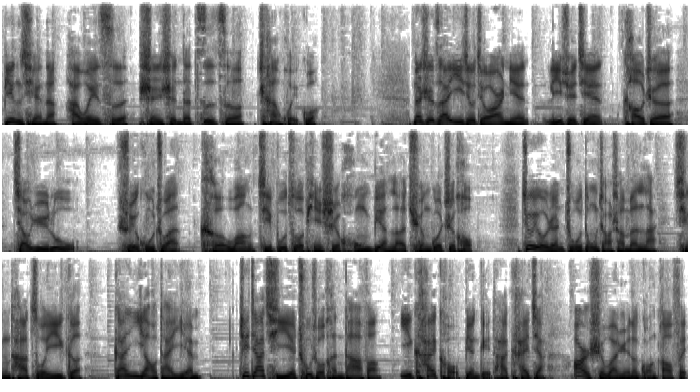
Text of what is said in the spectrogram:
并且呢，还为此深深的自责忏悔过。那是在一九九二年，李雪健靠着《焦裕禄》《水浒传》《渴望》几部作品是红遍了全国之后。就有人主动找上门来，请他做一个肝药代言。这家企业出手很大方，一开口便给他开价二十万元的广告费。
